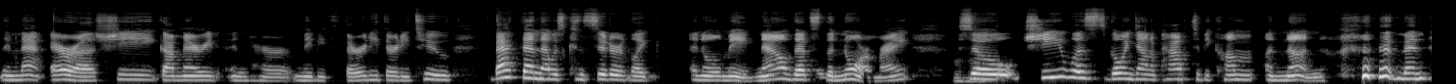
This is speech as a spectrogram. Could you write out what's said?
in that era, she got married in her maybe 30, 32. Back then, that was considered like an old maid. Now that's the norm, right? Mm-hmm. So she was going down a path to become a nun, and then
